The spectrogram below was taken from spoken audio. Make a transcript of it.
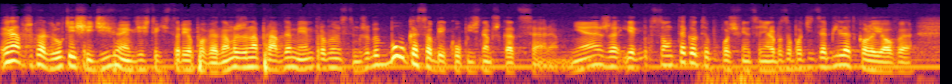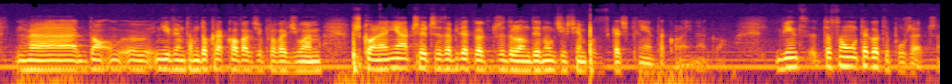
i na przykład ludzie się dziwią, jak gdzieś tę historię opowiadam, że naprawdę miałem problem z tym, żeby bułkę sobie kupić na przykład serem, nie? Że jakby to są tego typu poświęcenia, albo zapłacić za bilet kolejowy e, do, e, nie wiem, tam do Krakowa, gdzie prowadziłem szkolenia, czy, czy za bilet czy do Londynu, gdzie chciałem pozyskać klienta kolejnego. Więc to są tego typu rzeczy.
